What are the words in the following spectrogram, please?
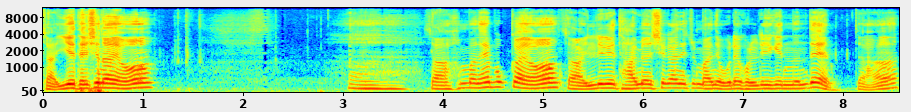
자 이해되시나요? 아, 자 한번 해볼까요? 자 일일이 다 하면 시간이 좀 많이 오래 걸리겠는데 자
